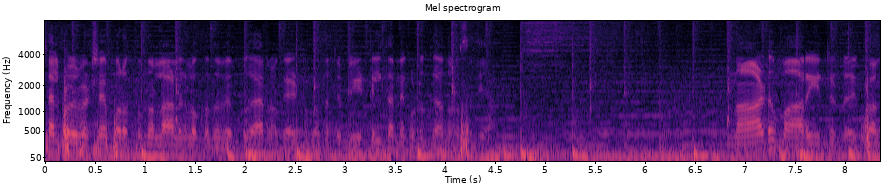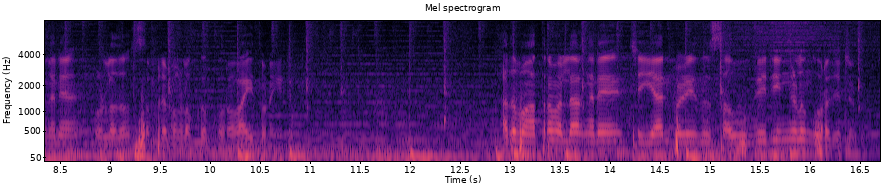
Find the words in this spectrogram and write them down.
ചിലപ്പോൾ ഒരു പക്ഷേ പുറത്തുനിന്നുള്ള ആളുകളൊക്കെ ഒന്ന് വെപ്പുകാരനൊക്കെ ആയിട്ട് വന്നിട്ട് വീട്ടിൽ തന്നെ കൊടുക്കുക എന്നുള്ള സ്ഥിതിയാണ്. നാട് മാറിയിട്ടുണ്ട്. ഇപ്പം അങ്ങനെ ഉള്ളത് സംരംഭങ്ങളൊക്കെ കുറവായി തുടങ്ങിയിട്ടുണ്ട്. അത് മാത്രമല്ല അങ്ങനെ ചെയ്യാൻ കഴിയുന്ന സൗകര്യങ്ങളും കുറഞ്ഞിട്ടുണ്ട്.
